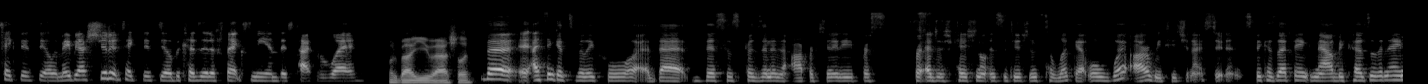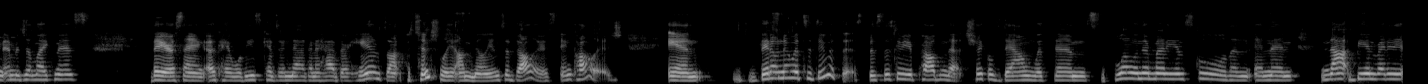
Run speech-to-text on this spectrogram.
take this deal or maybe i shouldn't take this deal because it affects me in this type of way. What about you ashley? The i think it's really cool that this has presented an opportunity for for educational institutions to look at well what are we teaching our students because i think now because of the name image and likeness they are saying okay well these kids are now going to have their hands on potentially on millions of dollars in college and they don't know what to do with this. This, this could be a problem that trickles down with them blowing their money in school and, and then not being ready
